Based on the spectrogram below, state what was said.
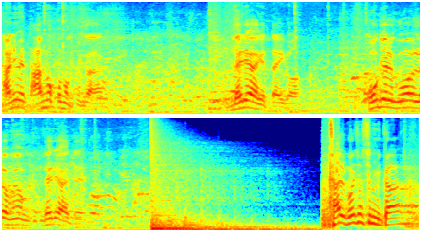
아니면 다 먹고 먹든가. 내려야겠다 이거. 고기를 구우려면 내려야 돼. 잘 보셨습니까?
